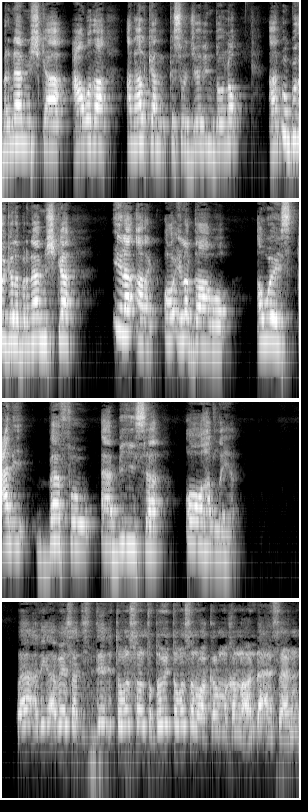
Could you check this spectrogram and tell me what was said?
barnaamijka caawada aan halkan ka soo jeedin doono. Aan u gudagala barnaamijka ila arag oo ila daawo aweys cali baafow aabbihiisa oo hadlaya. Adiga abees hadda sideed iyo toban sano toddoba iyo toban sano waa kala maqan oo indha aan saarin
